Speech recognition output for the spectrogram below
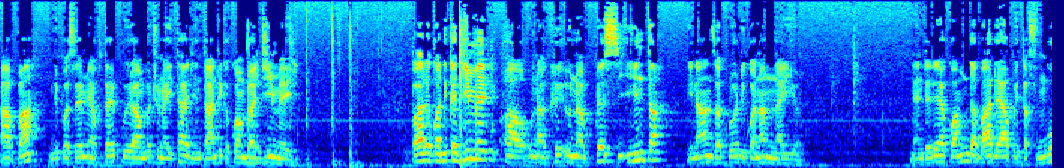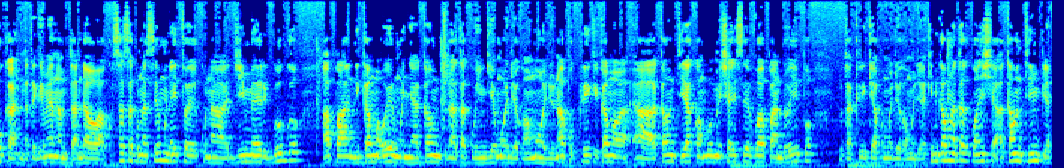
hapa ndipo sehemu ya kutype ile ambayo tunahitaji, nitaandika kwamba Gmail. Pale kuandika Gmail uh, una una press enter inaanza kuload kwa namna hiyo. Naendelea kwa muda, baada ya hapo itafunguka, inategemea na mtandao wako. Sasa kuna sehemu inaitwa kuna Gmail Google. Hapa ni kama wewe mwenye account unataka kuingia moja kwa moja. Unapo click kama uh, account yako ambayo umeshaisave hapa ndio ipo, utaklik hapa moja kwa moja. Lakini kama unataka kuanzisha account mpya,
